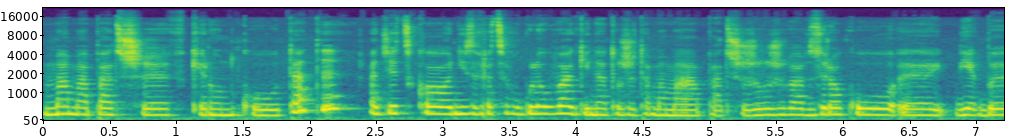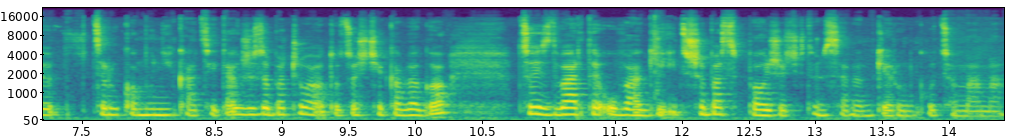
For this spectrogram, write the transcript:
mama patrzy w kierunku taty, a dziecko nie zwraca w ogóle uwagi na to, że ta mama patrzy, że używa wzroku y, jakby w celu komunikacji, tak? Że zobaczyła oto coś ciekawego, co jest warte uwagi i trzeba spojrzeć w tym samym kierunku, co mama.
